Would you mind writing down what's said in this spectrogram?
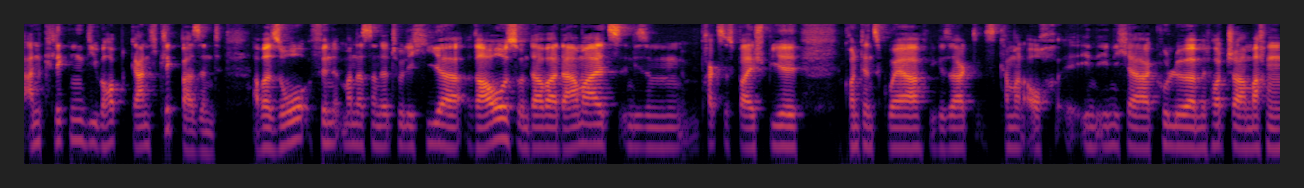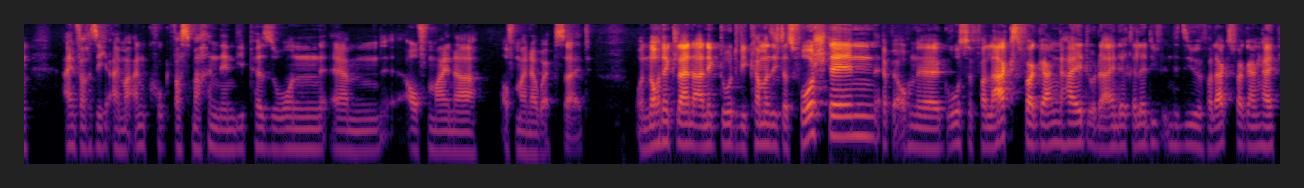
anklicken, die überhaupt gar nicht klickbar sind. Aber so findet man das dann natürlich hier raus und da war damals in diesem Praxisbeispiel Content Square, wie gesagt, das kann man auch in ähnlicher Couleur mit Hotjar machen. Einfach sich einmal anguckt, was machen denn die Personen ähm, auf, meiner, auf meiner Website. Und noch eine kleine Anekdote, wie kann man sich das vorstellen? Ich habe ja auch eine große Verlagsvergangenheit oder eine relativ intensive Verlagsvergangenheit.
